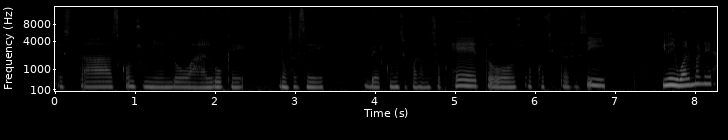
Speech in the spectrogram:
estás consumiendo algo que nos hace ver como si fuéramos objetos o cositas así. Y de igual manera,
